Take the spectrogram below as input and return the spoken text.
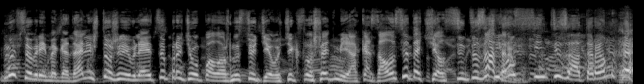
Мы все время гадали, что же является противоположностью девочек с лошадьми. Оказалось, это чел с синтезатором. Чел с синтезатором.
